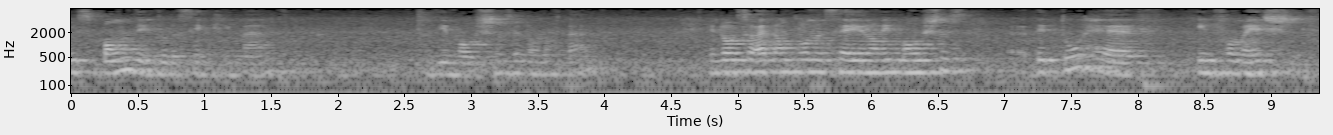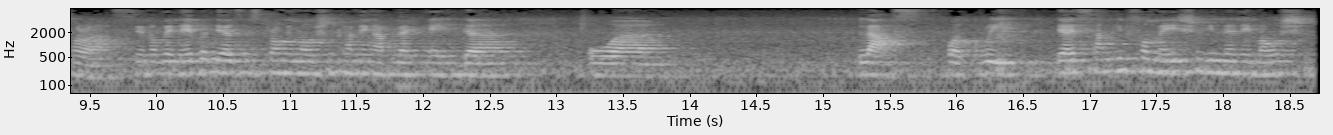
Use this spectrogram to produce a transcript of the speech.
responding to the thinking mind, the emotions and all of that. And also, I don't want to say, you know, emotions, uh, they do have information for us. You know, whenever there's a strong emotion coming up like anger or lust or greed, there is some information in an emotion.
